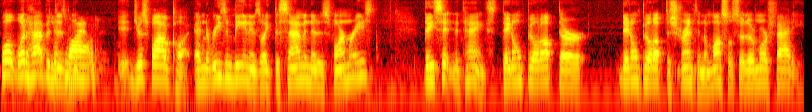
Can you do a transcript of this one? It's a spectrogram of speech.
Well, what happens Just is wild. it- just wild caught. And the reason being is like the salmon that is farm raised, they sit in the tanks. They don't build up their they don't build up the strength and the muscle, so they're more fatty.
